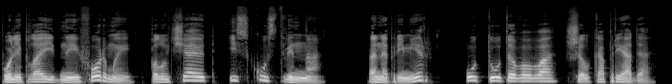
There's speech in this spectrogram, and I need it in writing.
полиплоидные формы получают искусственно, а, например, у тутового шелкопряда.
